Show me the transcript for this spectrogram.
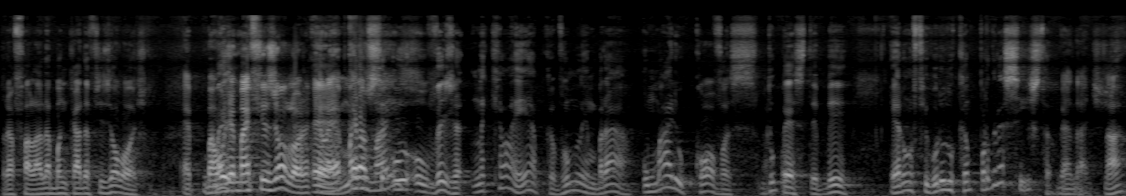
para falar da bancada fisiológica. É, mas é mais fisiológico. Naquela É, época era mais... o- o- veja, naquela época, vamos lembrar, o Mário Covas, do PSDB, era uma figura do campo progressista. Verdade. Tá?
